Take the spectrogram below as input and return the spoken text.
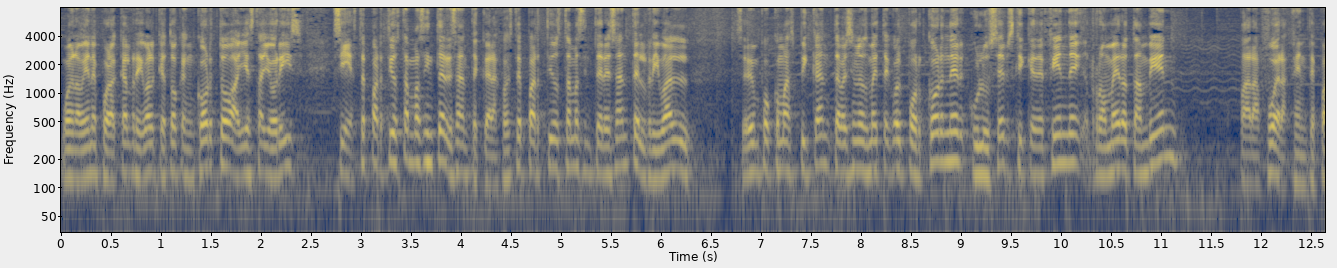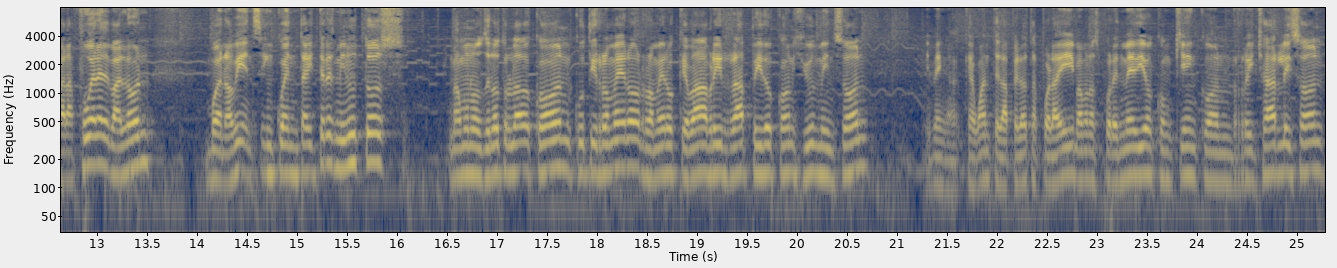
Bueno, viene por acá el rival que toca en corto. Ahí está Lloris. Sí, este partido está más interesante, carajo. Este partido está más interesante. El rival se ve un poco más picante. A ver si nos mete gol por córner. Kulusevski que defiende. Romero también. Para afuera, gente. Para afuera el balón. Bueno, bien, 53 minutos. Vámonos del otro lado con Cuti Romero. Romero que va a abrir rápido con Hugh Minson. Y venga, que aguante la pelota por ahí. Vámonos por el medio. ¿Con quién? Con Richarlison.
